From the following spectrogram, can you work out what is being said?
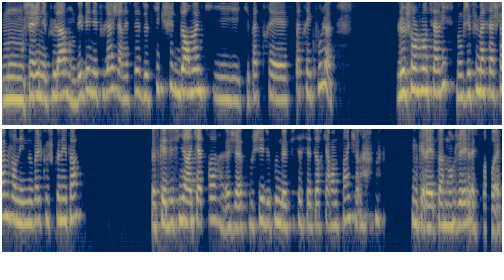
mon chéri n'est plus là, mon bébé n'est plus là. J'ai une espèce de petite chute d'hormones qui, qui est pas très, pas très cool. Le changement de service. Donc, j'ai plus ma sage-femme. J'en ai une nouvelle que je connais pas. Parce qu'elle devait finir à Ouais. 4 heures. J'ai accouché, du coup, de ma puce à 7h45. Donc, elle avait pas mangé. Elle avait- enfin, bref,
